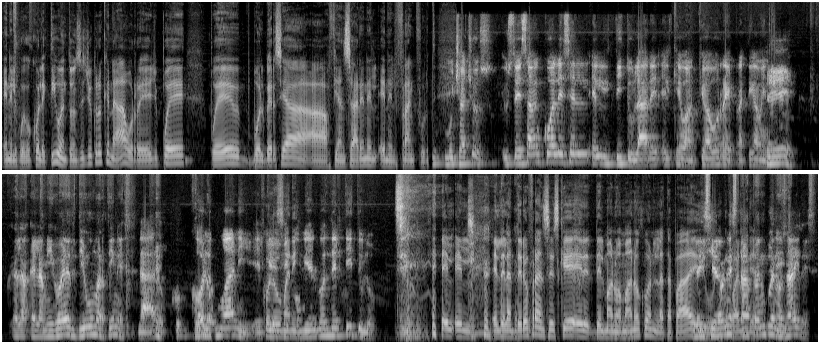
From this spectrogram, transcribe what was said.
en el juego colectivo. Entonces yo creo que nada, Borré puede, puede volverse a, a afianzar en el, en el Frankfurt. Muchachos, ¿ustedes saben cuál es el, el titular, el, el que banqueó a Borré prácticamente? Sí, el, el amigo del Dibu Martínez. Claro, Co- Colo Muani, el Colo que se comió el gol del título. el, el- el delantero francés que el- del mano a mano con la tapada de Le Dibu, hicieron estatua en. Buenos Sí. Aires.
